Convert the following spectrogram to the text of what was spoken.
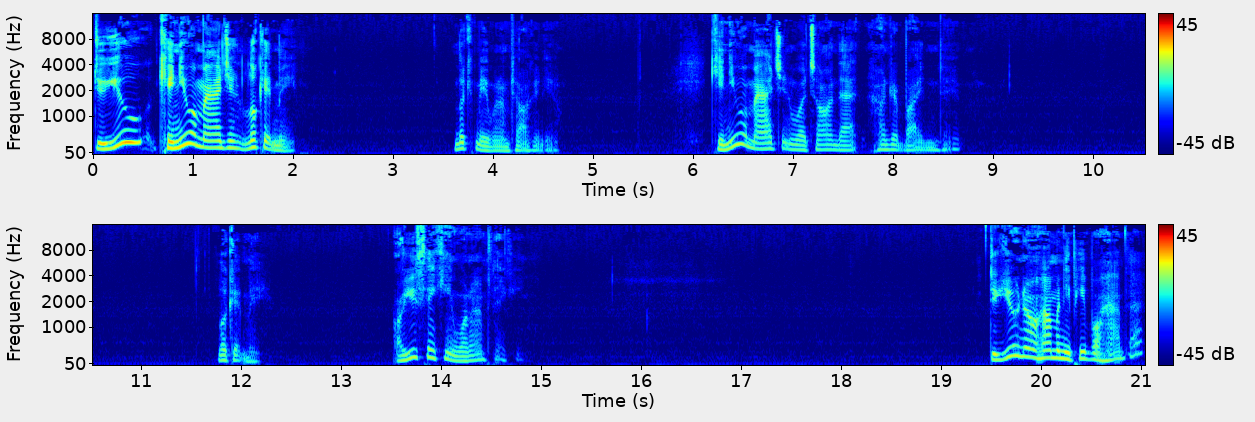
Do you. Can you imagine? Look at me. Look at me when I'm talking to you. Can you imagine what's on that Hunter Biden tape? Look at me. Are you thinking what I'm thinking? Do you know how many people have that?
